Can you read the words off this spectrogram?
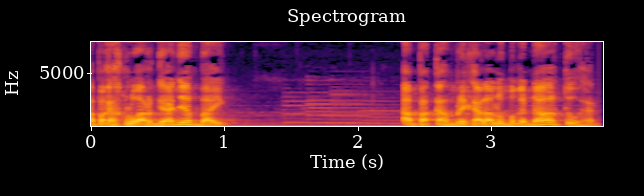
Apakah keluarganya baik? Apakah mereka lalu mengenal Tuhan?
